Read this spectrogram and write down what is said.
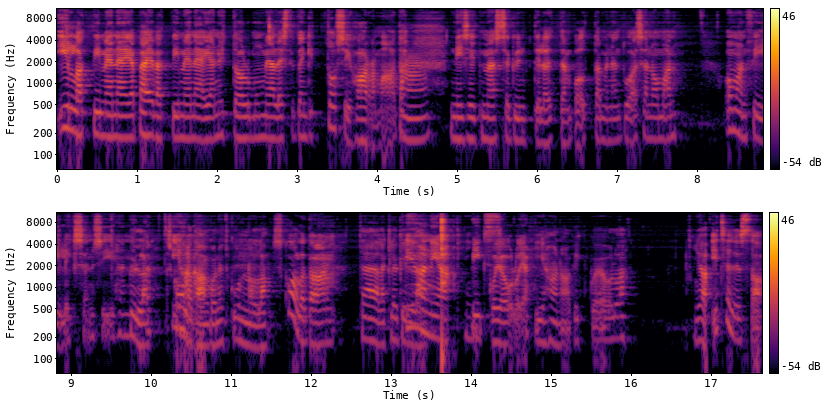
illat pimenee ja päivät pimenee, ja nyt on ollut mun mielestä jotenkin tosi harmaata, mm. niin sitten myös se kynttilöiden polttaminen tuo sen oman, oman fiiliksen siihen. Kyllä. Skoolataanko nyt kunnolla? Skoolataan. Täällä klökillä. Ihania pikkujouluja. Ihanaa pikkujoulua. Ja itse asiassa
